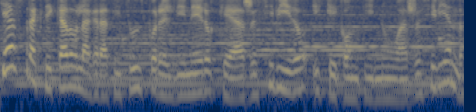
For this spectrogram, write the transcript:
Ya has practicado la gratitud por el dinero que has recibido y que continúas recibiendo.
